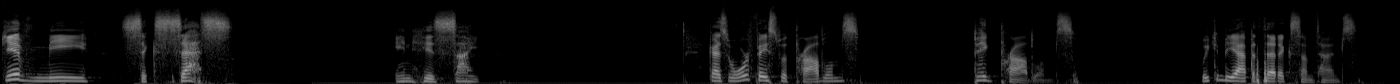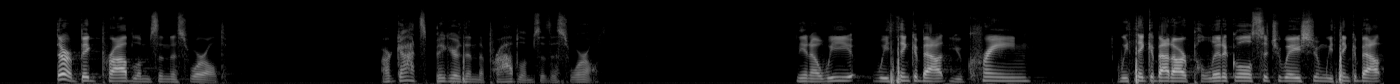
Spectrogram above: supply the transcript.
Give me success in his sight. Guys, when we're faced with problems, big problems, we can be apathetic sometimes. There are big problems in this world. Our God's bigger than the problems of this world. You know, we, we think about Ukraine, we think about our political situation, we think about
